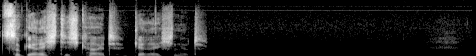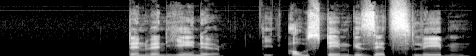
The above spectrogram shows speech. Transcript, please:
zur Gerechtigkeit gerechnet. Denn wenn jene, die aus dem Gesetz leben,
